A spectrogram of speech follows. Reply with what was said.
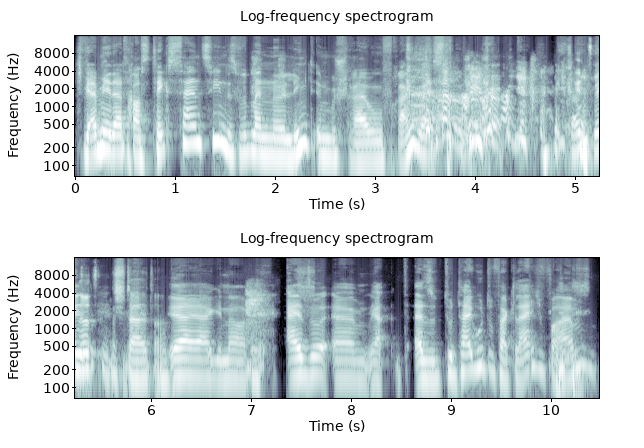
ich werde mir daraus Text einziehen. Das wird meine neue LinkedIn-Beschreibung, Frank. Du? Gestalter. Ja, ja, genau. Also, ähm, ja, also total gute Vergleiche, vor allem,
